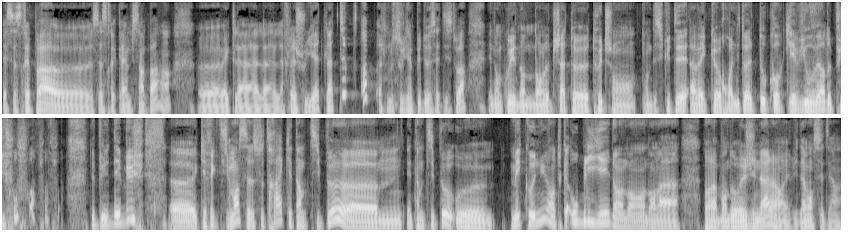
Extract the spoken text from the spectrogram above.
Et ça serait pas, euh, ça serait quand même sympa, hein, euh, avec la, la, la flashouillette là. Tic, hop, je me souviens plus de cette histoire. Et donc oui, dans, dans le chat euh, Twitch, on, on discutait avec euh, Juanito El Tuco qui est viewer depuis depuis le début, euh, qu'effectivement ce, ce track est un petit peu, est un petit peu méconnu, en tout cas oublié dans, dans, dans la dans la bande originale. Alors évidemment c'était un,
